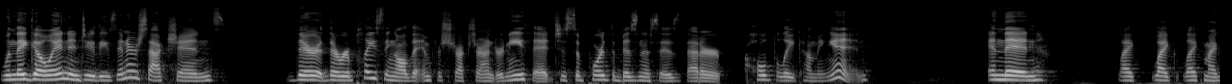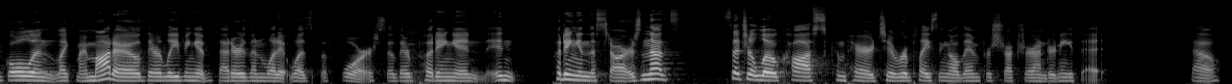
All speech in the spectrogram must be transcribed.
When they go in and do these intersections, they're they're replacing all the infrastructure underneath it to support the businesses that are hopefully coming in. And then like like like my goal and like my motto, they're leaving it better than what it was before. So they're putting in in putting in the stars and that's such a low cost compared to replacing all the infrastructure underneath it. So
